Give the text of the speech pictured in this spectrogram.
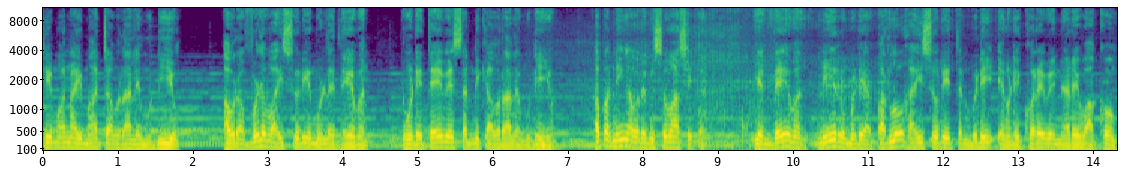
சீமானாய் மாற்ற அவராலே முடியும். அவர் அவ்வளவு ஐஸ்வர்யம் உள்ள தேவன். உங்களுடைய தேவை சந்திக்க அவரால் முடியும். அப்போ நீங்கள் அவரை விசுவாசிக்கணும். என் தேவன் நீர் உம்முடைய பரலோக ஐஸ்வர்யத்தின்படி என்னுடைய குறைவை நிறைவாக்கும்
